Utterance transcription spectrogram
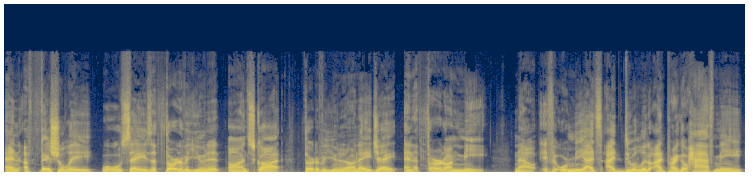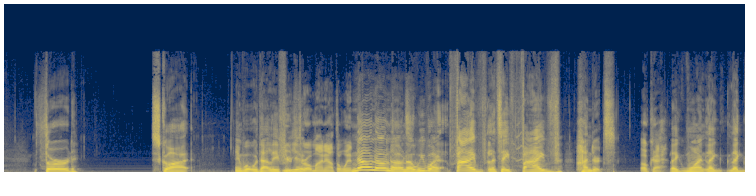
And officially, what we'll say is a third of a unit on Scott, third of a unit on AJ, and a third on me. Now, if it were me, I'd I'd do a little. I'd probably go half me, third Scott, and what would that leave for You you? throw mine out the window. no, no, But no, that's- no. We want five. Let's say five hundredths. Okay. Like one, like like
